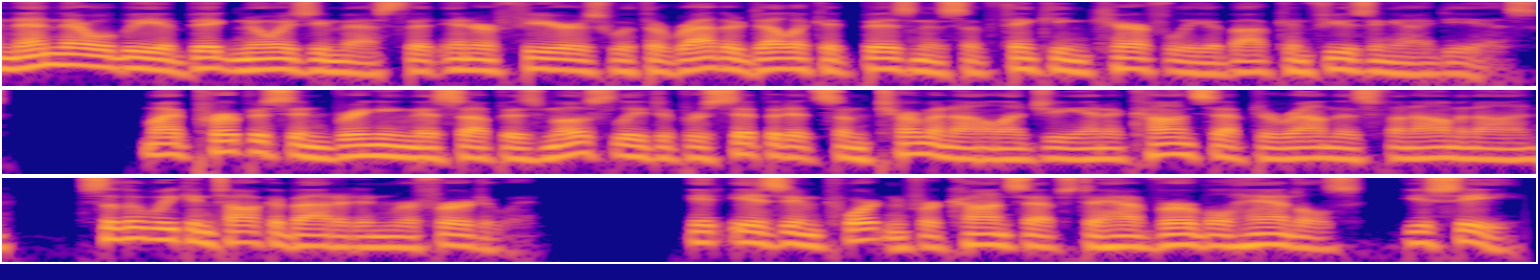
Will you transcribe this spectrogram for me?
and then there will be a big noisy mess that interferes with the rather delicate business of thinking carefully about confusing ideas. My purpose in bringing this up is mostly to precipitate some terminology and a concept around this phenomenon, so that we can talk about it and refer to it. It is important for concepts to have verbal handles, you see.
